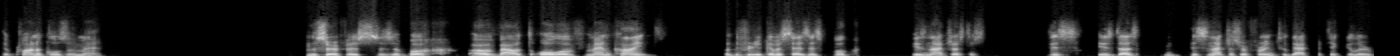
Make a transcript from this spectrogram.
the Chronicles of Man. On the surface is a book about all of mankind. But the Frierdiker says this book is not just a, this is does this is not just referring to that particular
